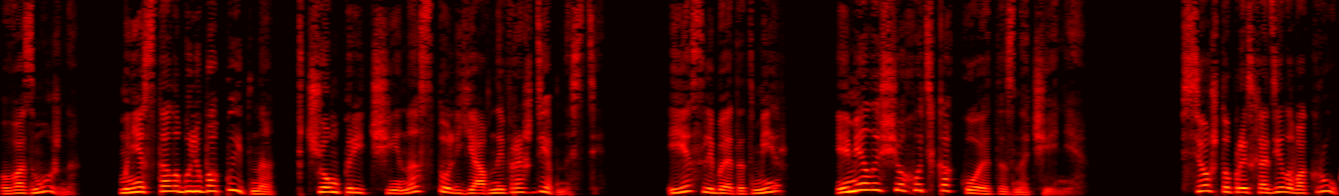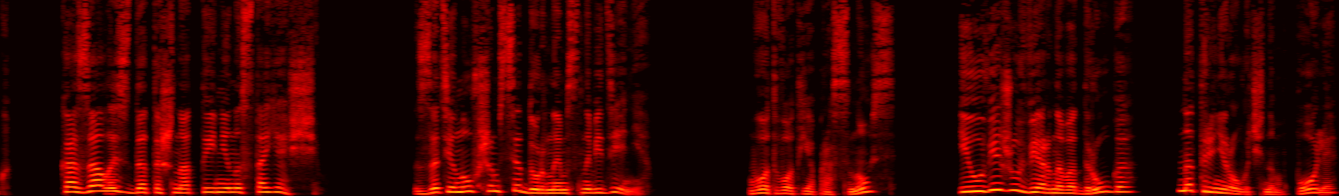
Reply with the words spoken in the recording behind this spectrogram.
Возможно, мне стало бы любопытно, в чем причина столь явной враждебности, если бы этот мир имел еще хоть какое-то значение. Все, что происходило вокруг, казалось до тошноты ненастоящим, затянувшимся дурным сновидением. Вот-вот я проснусь и увижу верного друга на тренировочном поле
